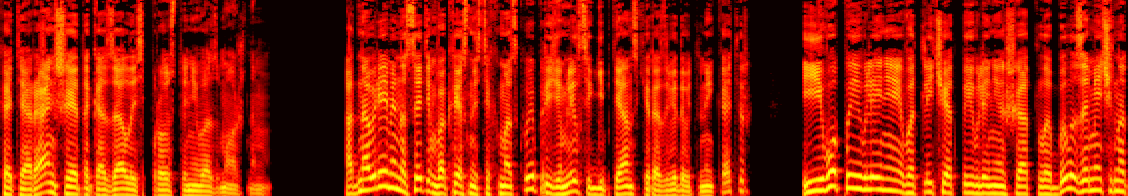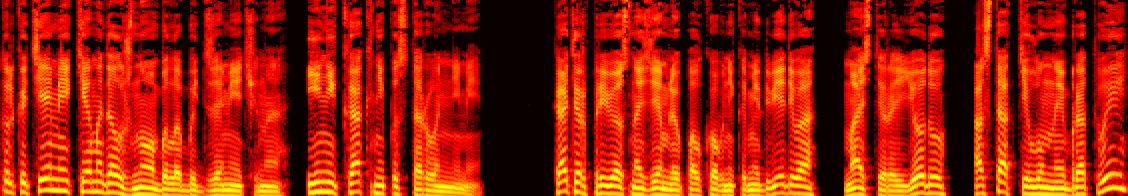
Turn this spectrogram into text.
хотя раньше это казалось просто невозможным. Одновременно с этим в окрестностях Москвы приземлился египтянский разведывательный катер, и его появление, в отличие от появления шаттла, было замечено только теми, кем и должно было быть замечено, и никак не посторонними. Катер привез на землю полковника Медведева, мастера Йоду, остатки лунной братвы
